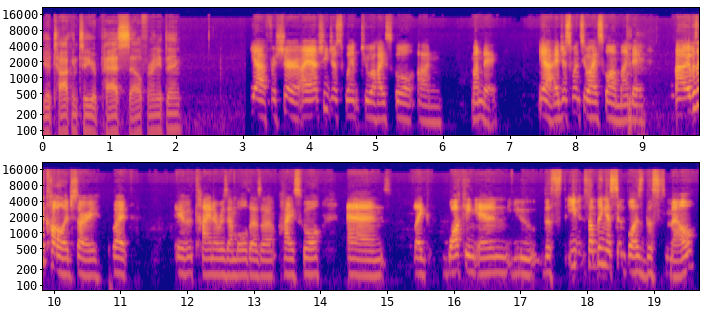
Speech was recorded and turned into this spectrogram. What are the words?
you're talking to your past self or anything? Yeah, for sure. I actually just went to a high school on Monday. Yeah, I just went to a high school on Monday. Uh, it was a college, sorry, but it kind of resembled as a high school. And like walking in, you this even something as simple as the smell,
